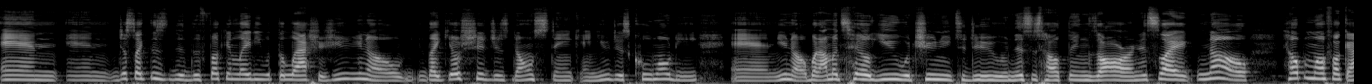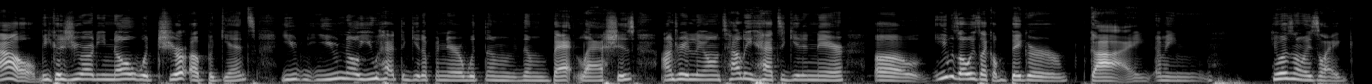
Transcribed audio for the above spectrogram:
and and just like this the, the, fucking lady with the lashes you you know like your shit just don't stink and you just cool modi and you know but i'm gonna tell you what you need to do and this is how things are and it's like no help a motherfucker out because you already know what you're up against. You you know you had to get up in there with them them bat lashes. Andre Leon Talley had to get in there. Uh, he was always like a bigger guy. I mean, he wasn't always like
